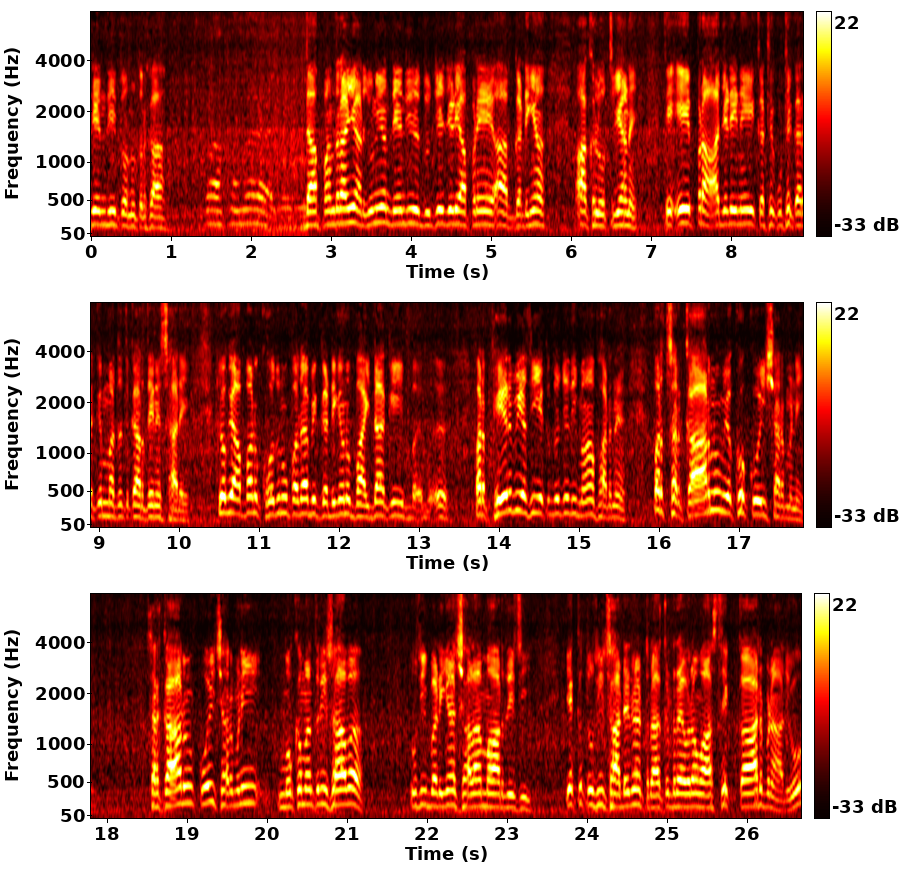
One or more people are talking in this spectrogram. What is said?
ਦਿੰਦੀ ਤੁਹਾਨੂੰ ਤਨਖਾਹ? 10 15000 ਯੂਨੀਅਨ ਦੇਣ ਦੀ ਦੂਜੇ ਜਿਹੜੇ ਆਪਣੇ ਆ ਗੱਡੀਆਂ ਆ ਖਲੋਤੀਆਂ ਨੇ। ਤੇ ਇਹ ਭਰਾ ਜਿਹੜੇ ਨੇ ਇਹ ਇਕੱਠੇ ਕੁੱਠੇ ਕਰਕੇ ਮਦਦ ਕਰਦੇ ਨੇ ਸਾਰੇ। ਕਿਉਂਕਿ ਆਪਾਂ ਨੂੰ ਖੁਦ ਨੂੰ ਪਤਾ ਵੀ ਗੱਡੀਆਂ ਨੂੰ ਵੱਜਦਾ ਕੀ ਪਰ ਫਿਰ ਵੀ ਅਸੀਂ ਇੱਕ ਦੂਜੇ ਦੀ ਬਾਂਹ ਫੜਨੇ ਆ। ਪਰ ਸਰਕਾਰ ਨੂੰ ਵੇਖੋ ਕੋਈ ਸ਼ਰਮ ਨਹੀਂ। ਸਰਕਾਰ ਨੂੰ ਕੋਈ ਸ਼ਰਮ ਨਹੀਂ। ਮੁੱਖ ਮੰਤਰੀ ਸਾਹਿਬ, ਤੁਸੀਂ ਬੜੀਆਂ ਛਾਲਾਂ ਮਾਰਦੇ ਸੀ। ਇੱਕ ਤੁਸੀਂ ਸਾਡੇ ਨਾਲ ਟਰੱਕ ਡਰਾਈਵਰਾਂ ਵਾਸਤੇ ਕਾਰਡ ਬਣਾ ਦਿਓ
